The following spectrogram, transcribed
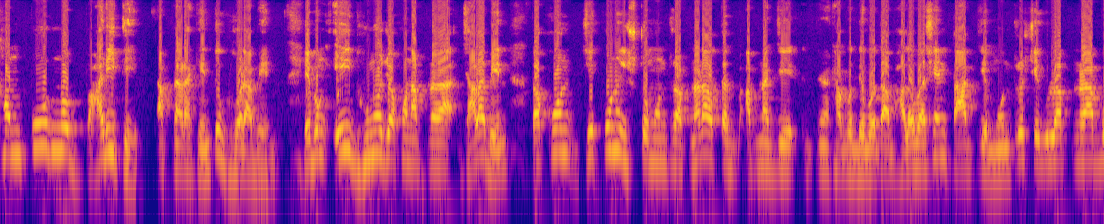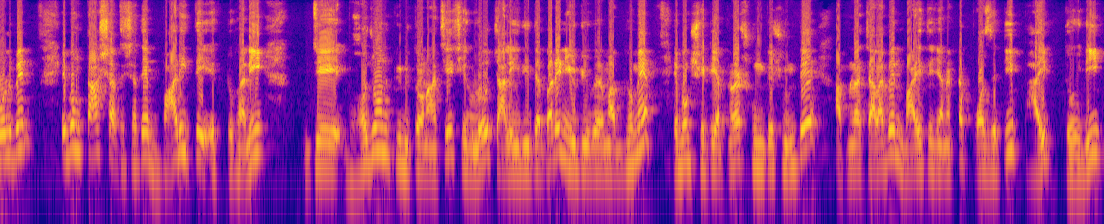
সম্পূর্ণ বাড়িতে আপনারা কিন্তু ঘোরাবেন। এবং এই ধুনো যখন আপনারা জ্বালাবেন, তখন যে কোনো ইষ্টমন্ত্র আপনারা, অর্থাৎ আপনার যে ঠাকুর দেবতা ভালোবাসেন, তার যে মন্ত্র, সেগুলো আপনারা বলবেন। এবং তার সাথে সাথে বাড়িতে একটুখানি যে ভজন কীর্তন আছে, সেগুলো চালিয়ে দিতে পারেন ইউটিউবের মাধ্যমে। এবং সেটি আপনারা শুনতে শুনতে আপনারা চালাবেন, বাড়িতে যেন একটা পজিটিভ ভাইব তৈরি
